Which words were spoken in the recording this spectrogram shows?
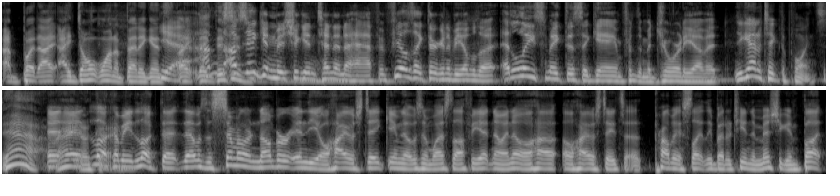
I but I, I don't want to bet against. Yeah, like, like I'm, this I'm is taking Michigan 10 and a half. It feels like they're going to be able to at least make this a game for the majority of it. You got to take the points. yeah. And, right, and look. I mean, look that that was a similar number in the Ohio State game that was in West Lafayette. Now I know Ohio, Ohio State's a, probably a slightly better team than Michigan, but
